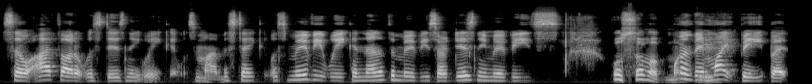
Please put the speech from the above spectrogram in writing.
So I thought it was Disney week. It was my mistake. It was movie week, and none of the movies are Disney movies. Well, some of them might well, they be. might be, but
